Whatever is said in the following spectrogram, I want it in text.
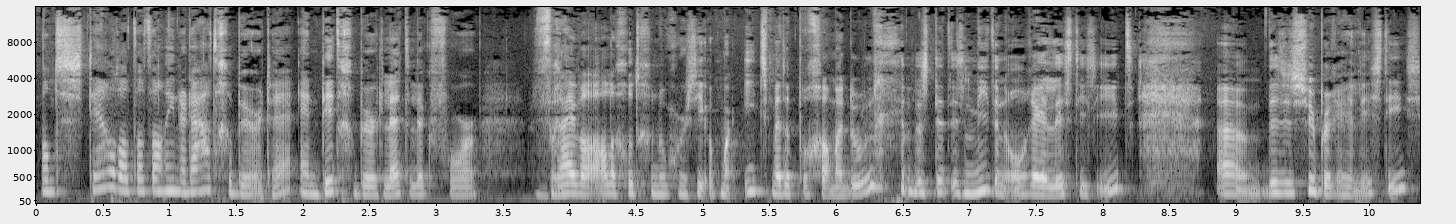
Want stel dat dat dan inderdaad gebeurt, hè, en dit gebeurt letterlijk voor vrijwel alle goed genoegers die ook maar iets met het programma doen. Dus dit is niet een onrealistisch iets. Um, dit is super realistisch.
